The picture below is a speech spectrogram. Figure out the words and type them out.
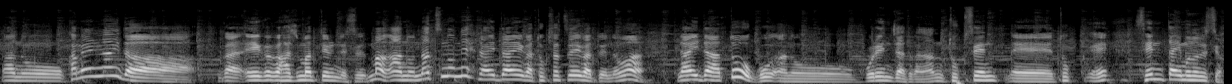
あの仮面ライダーが映画が始まってるんです。まあ、あの、夏のね、ライダー映画、特撮映画というのは、ライダーとゴ、あのゴレンジャーとか、あの特戦、えー、特、え、戦隊ものですよ。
